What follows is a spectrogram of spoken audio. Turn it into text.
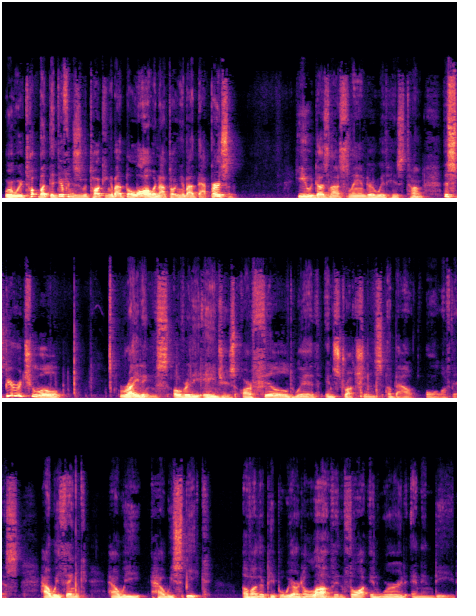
where we're but the difference is we're talking about the law, we're not talking about that person. He who does not slander with his tongue. The spiritual writings over the ages are filled with instructions about all of this. How we think, how we how we speak of other people. We are to love in thought, in word, and in deed.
